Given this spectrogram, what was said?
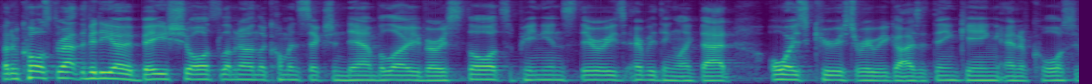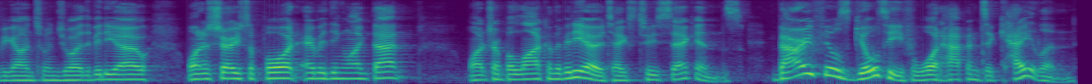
But of course, throughout the video, be sure to let me know in the comment section down below your various thoughts, opinions, theories, everything like that. Always curious to read what you guys are thinking. And of course, if you're going to enjoy the video, want to show your support, everything like that, to drop a like on the video, it takes two seconds. Barry feels guilty for what happened to Caitlin,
